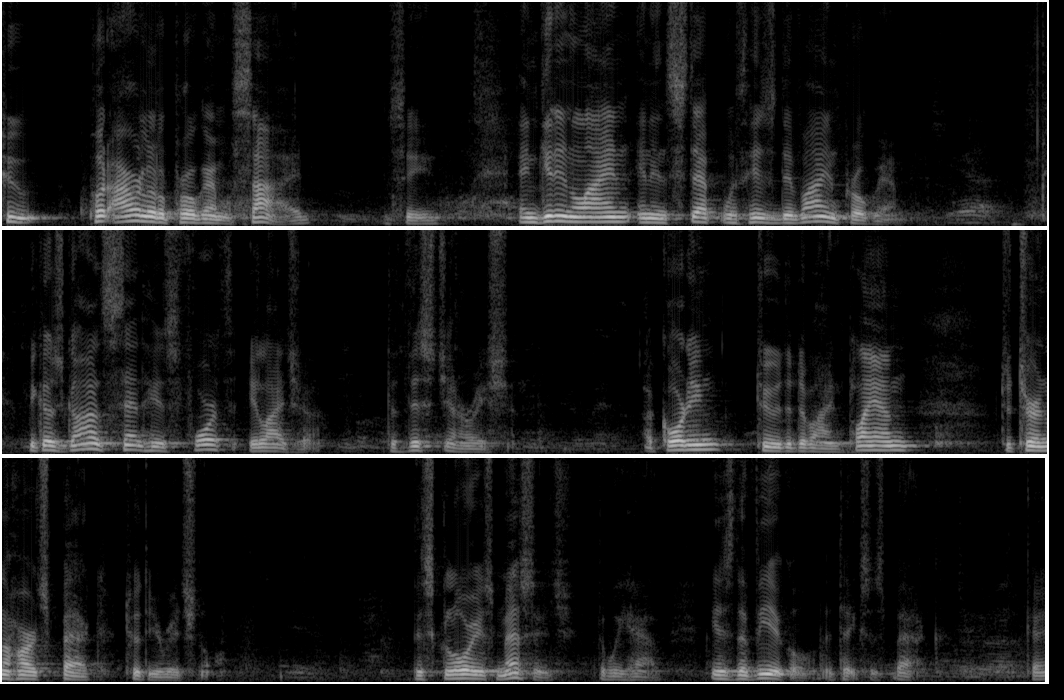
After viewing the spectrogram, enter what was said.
to put our little program aside, you see, and get in line and in step with his divine program. Because God sent his fourth Elijah to this generation according to the divine plan to turn the hearts back to the original. This glorious message that we have is the vehicle that takes us back. Okay?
